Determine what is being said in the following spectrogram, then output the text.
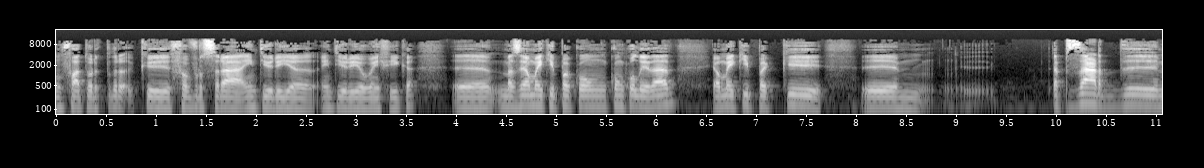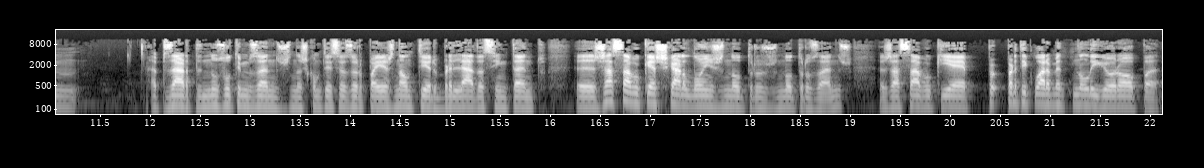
um fator que, poderá, que, favorecerá, em teoria, em teoria o Benfica. Mas é uma equipa com, com qualidade, é uma equipa que, apesar de apesar de nos últimos anos nas competições europeias não ter brilhado assim tanto, eh, já sabe o que é chegar longe noutros, noutros anos, já sabe o que é, particularmente na Liga Europa,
